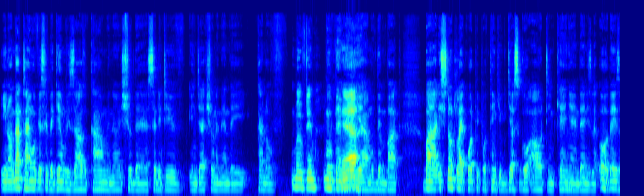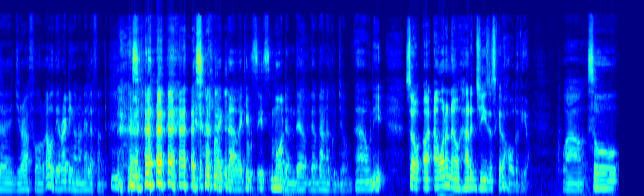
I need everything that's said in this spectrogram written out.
you know, in that time, obviously, the game results would come, you know, shoot the sedative injection, and then they kind of moved him, moved them, yeah, yeah moved them back. but it's not like what people think. You just go out in Kenya and then it's like, oh, there's a giraffe, or oh, they're riding on an elephant. it's, it's not like that. Like it's it's modern. They've they've done a good job. Oh, neat. So uh, I want to know how did Jesus get a hold of you? Wow. So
